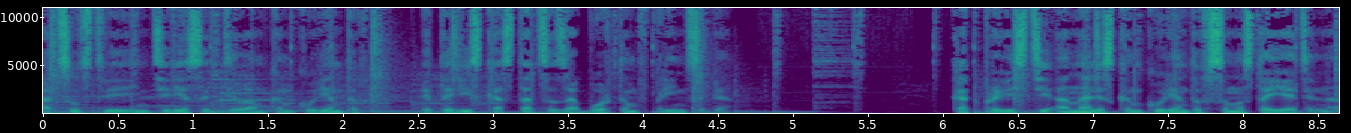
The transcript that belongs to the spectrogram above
отсутствие интереса к делам конкурентов – это риск остаться за бортом в принципе. Как провести анализ конкурентов самостоятельно?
